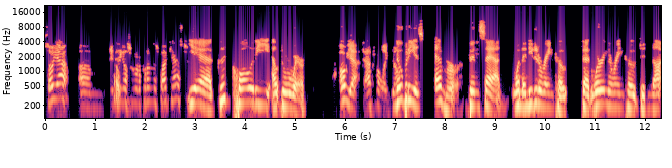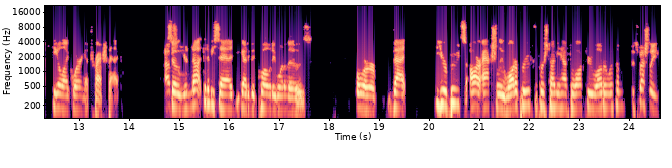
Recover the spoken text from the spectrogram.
So yeah. Um, anything else we want to put on this podcast? Yeah, good quality outdoor wear. Oh yeah, definitely. Nobody has ever been sad when they needed a raincoat that wearing the raincoat did not feel like wearing a trash bag. So you're not going to be sad. You got a good quality one of those, or that your boots are actually waterproof the first time you have to walk through water with them. especially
